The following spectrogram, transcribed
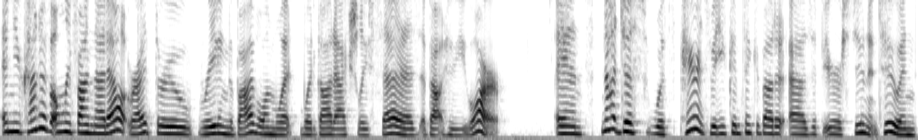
and you kind of only find that out right through reading the Bible and what what God actually says about who you are. And not just with parents, but you can think about it as if you're a student too and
